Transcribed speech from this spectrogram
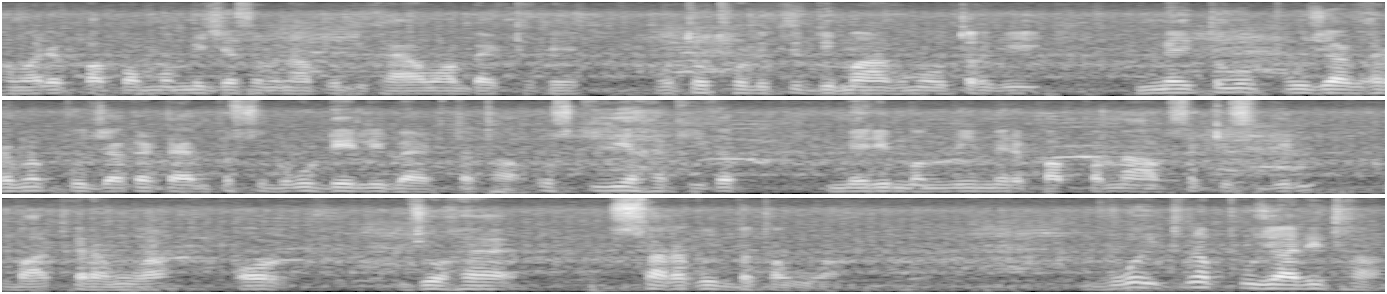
हमारे पापा, मम्मी जैसे मैंने आपको दिखाया, वहाँ बैठे थे, वो तो थोड़ी सी दिमाग में उतर गई। नहीं तो वो पूजा, घर में पूजा के टाइम पर सुबह को डेली बैठता था। उसकी ये हकीकत, मेरी मम्मी, मेरे पापा, मैं आपसे किसी दिन बात कराऊँगा और जो है सारा कुछ बताऊँगा। वो इतना पुजारी था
